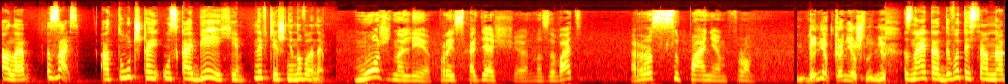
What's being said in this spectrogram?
Але зась. А тут ще й у Скайбєїхі невтішні новини. Можно ли происходящее называть рассыпанием фронта? Да нет, конечно, не Знаєте, дивитися на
